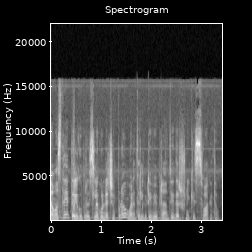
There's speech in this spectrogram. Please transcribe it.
నమస్తే తెలుగు ప్రజల గుండె చెప్పుడు మన తెలుగు టీవీ ప్రాంతీయ దర్శనికి స్వాగతం.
